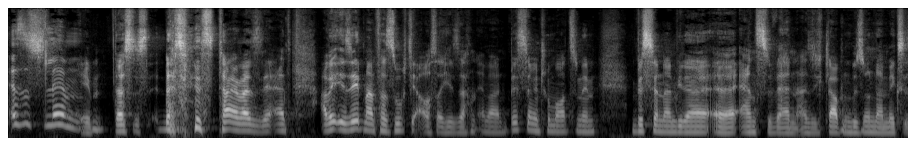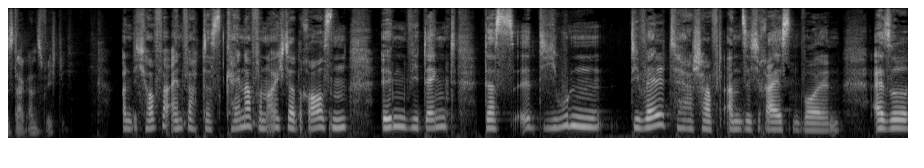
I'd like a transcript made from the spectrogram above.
es ist schlimm. Eben, das ist, das ist teilweise sehr ernst. Aber ihr seht, man versucht ja auch solche Sachen immer ein bisschen mit Humor zu nehmen, ein bisschen dann wieder äh, ernst zu werden. Also ich glaube, ein gesunder Mix ist da ganz wichtig. Und ich hoffe einfach, dass keiner von euch da draußen irgendwie denkt, dass äh, die Juden die Weltherrschaft an sich reißen wollen. Also,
